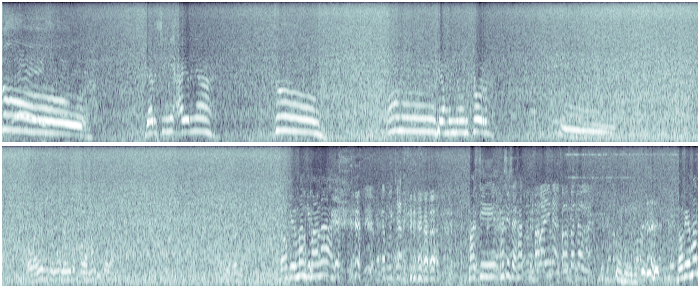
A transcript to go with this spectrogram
Tuh. Dari sini airnya. Tuh. Oh, dia menyeluncur. Bawahnya memang untuk kolam mandi bawah. Bang Firman gimana? agak pucat. Masih masih sehat? Salah ini enggak? Salah sandal. Bang Firman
